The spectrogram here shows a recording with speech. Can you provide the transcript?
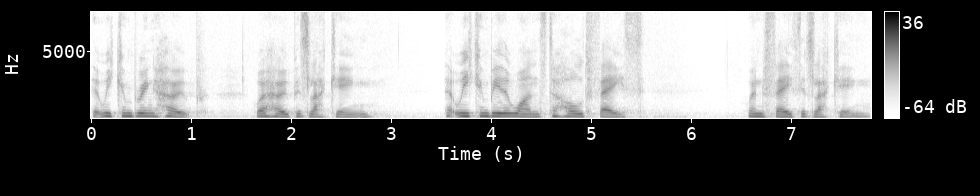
that we can bring hope where hope is lacking that we can be the ones to hold faith when faith is lacking.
